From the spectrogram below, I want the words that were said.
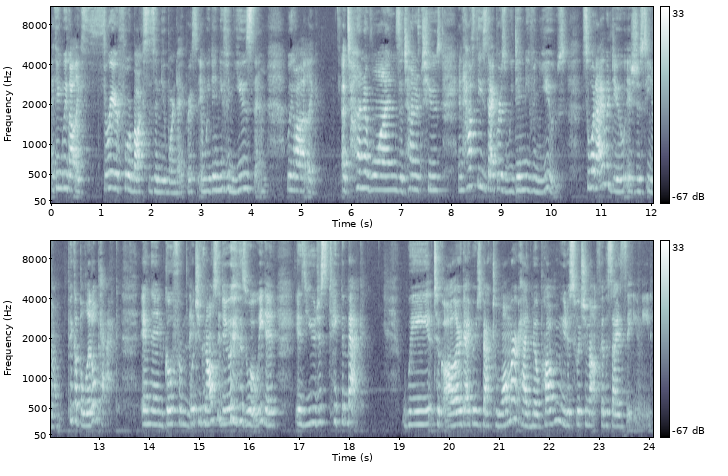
I think we got like three or four boxes of newborn diapers and we didn't even use them. We got like a ton of ones, a ton of twos, and half these diapers we didn't even use. So what I would do is just, you know, pick up a little pack and then go from there. What you can also do is what we did, is you just take them back. We took all our diapers back to Walmart, had no problem. You just switch them out for the size that you need.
